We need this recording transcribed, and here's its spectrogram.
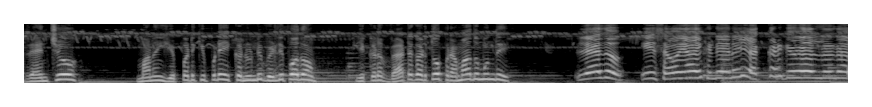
రెంచో మనం ఇప్పటికిప్పుడే ఇక్కడ నుండి వెళ్ళిపోదాం. ఇక్కడ వేటగాడితో ప్రమాదం ఉంది లేదు ఈ సమయానికి నేను ఎక్కడికి వెళ్ళను.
